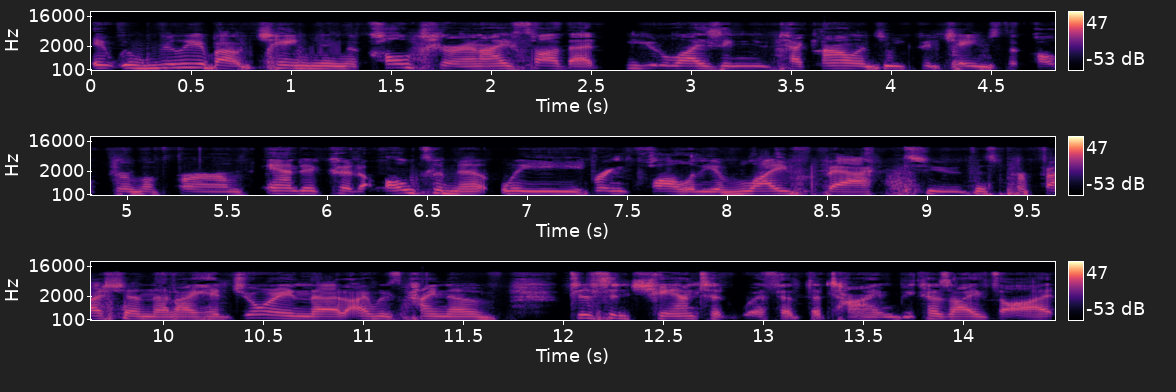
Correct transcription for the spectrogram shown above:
it was really about changing the culture. And I saw that utilizing new technology could change the culture of a firm and it could ultimately bring quality of life back to this profession that I had joined that I was kind of disenchanted with at the time because I thought,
